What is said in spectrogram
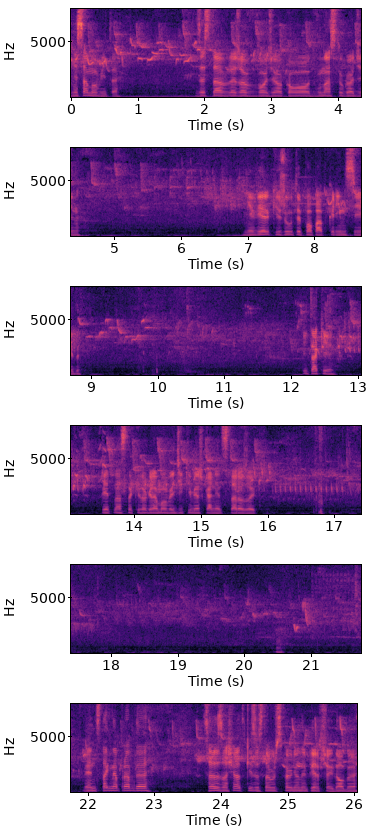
Niesamowite. Zestaw leżał w wodzie około 12 godzin. Niewielki żółty pop-up cream seed. I taki 15-kilogramowy dziki mieszkaniec starożyki. Więc tak naprawdę cel zasiadki został już spełniony pierwszej doby.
